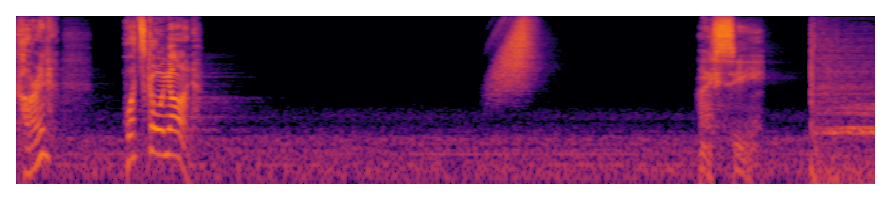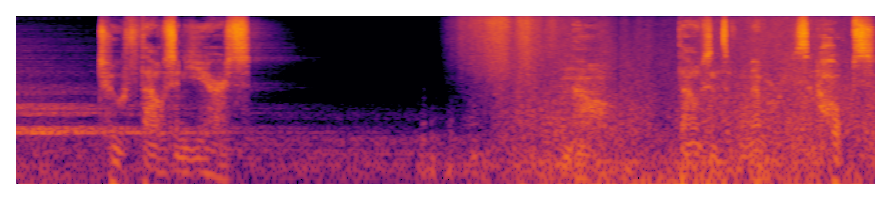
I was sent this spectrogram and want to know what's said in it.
Karen? What's going on? See. Two thousand years. No. Thousands of memories and hopes.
